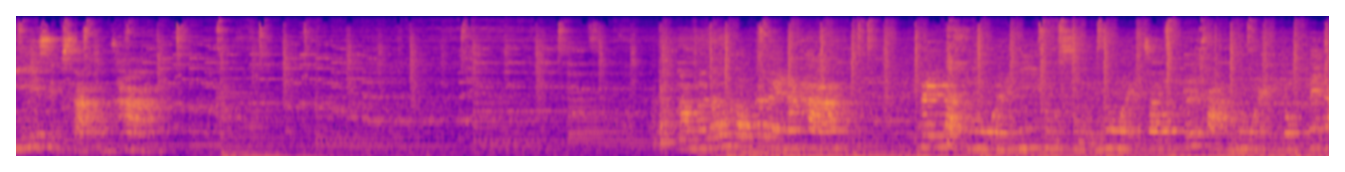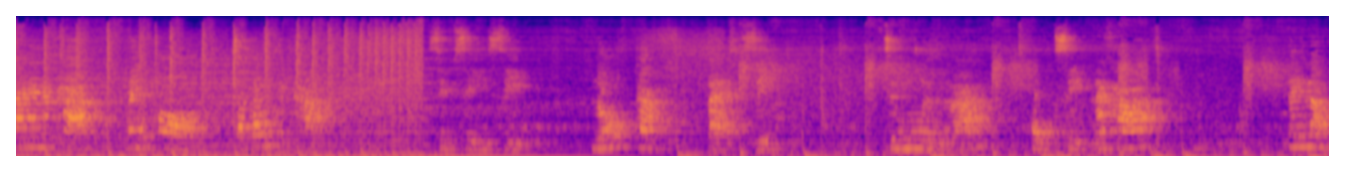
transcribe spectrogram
ยี่สิบสามค่ะ เรามาเริ่มลบกันเลยนะคะ ในหลักหน่วยมีอยู่ศูนย์หน่วย จะลบด้วยสามหน่วยลบไม่ได้นะคะ ไม่พอจะต้องติดค่ะสิบสี่สิบลบกับแปดสิบ จึงเหลือ 60 นะคะ ในหลัก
